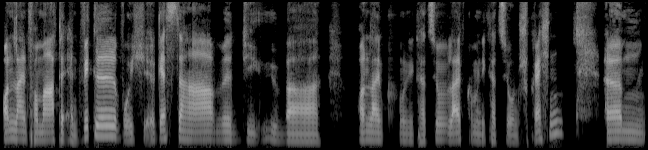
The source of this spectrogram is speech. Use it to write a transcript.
Online-Formate entwickle, wo ich äh, Gäste habe, die über Online-Kommunikation, Live-Kommunikation sprechen. Ähm,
